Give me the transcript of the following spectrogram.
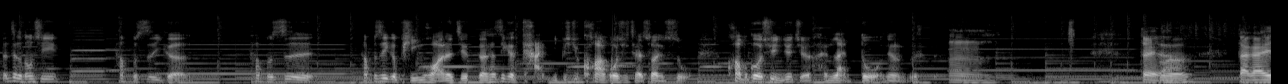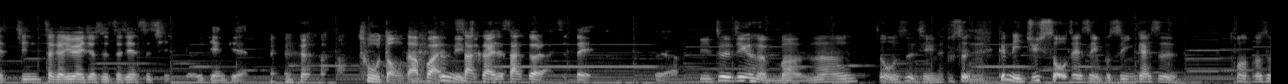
但这个东西，它不是一个，它不是。它不是一个平滑的阶段，它是一个坎，你必须跨过去才算数。跨不过去，你就觉得很懒惰这样子。嗯，对了，嗯、大概今这个月就是这件事情有一点点触动到，不然 上课还是上课了，还是累。对啊，你最近很忙啊，这种事情不是跟你举手这件事情，不是应该是通常都是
